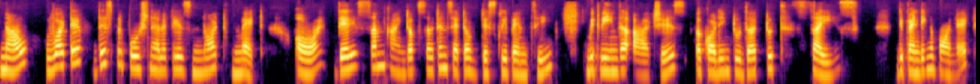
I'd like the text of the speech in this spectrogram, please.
Now, what if this proportionality is not met or there is some kind of certain set of discrepancy between the arches according to the tooth size depending upon it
